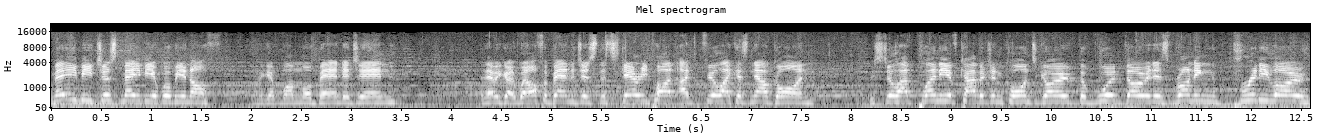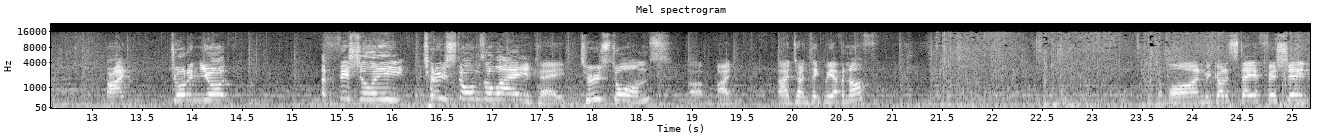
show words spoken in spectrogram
Maybe, just maybe, it will be enough. I'm going to get one more bandage in. And there we go. We're off of bandages. The scary part, I feel like, is now gone. We still have plenty of cabbage and corn to go. The wood, though, it is running pretty low. All right, Jordan, you're officially two storms away. Okay, two storms. Uh, I, I don't think we have enough. Come on, we got to stay efficient.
